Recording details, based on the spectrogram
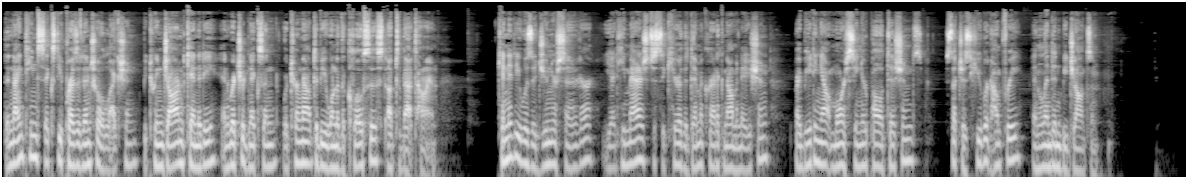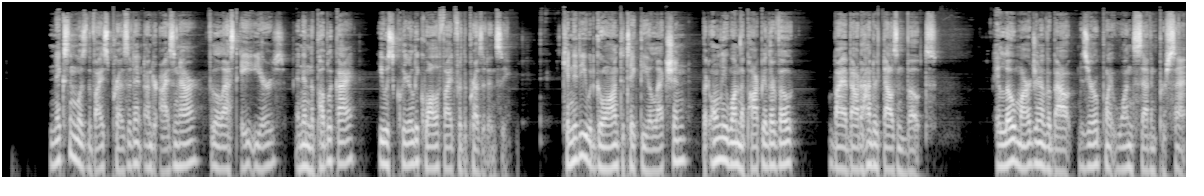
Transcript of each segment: The 1960 presidential election between John Kennedy and Richard Nixon would turn out to be one of the closest up to that time. Kennedy was a junior senator, yet he managed to secure the Democratic nomination by beating out more senior politicians such as Hubert Humphrey and Lyndon B. Johnson. Nixon was the vice president under Eisenhower for the last eight years, and in the public eye, he was clearly qualified for the presidency. Kennedy would go on to take the election, but only won the popular vote by about 100,000 votes, a low margin of about 0.17%.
